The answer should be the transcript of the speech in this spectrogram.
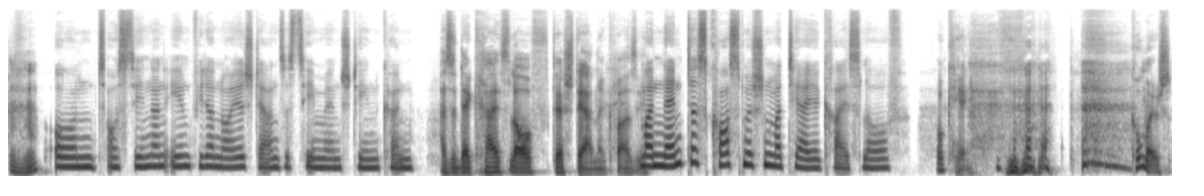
Mhm. und aus denen dann eben wieder neue Sternsysteme entstehen können. Also der Kreislauf der Sterne quasi. Man nennt es kosmischen Materiekreislauf. Okay. Komisch.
